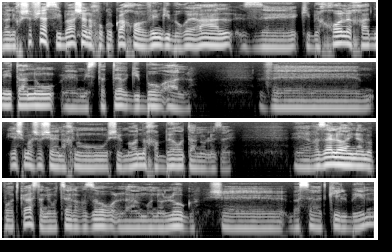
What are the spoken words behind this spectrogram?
ואני חושב שהסיבה שאנחנו כל כך אוהבים גיבורי על, זה כי בכל אחד מאיתנו מסתתר גיבור על. ויש משהו שאנחנו, שמאוד מחבר אותנו לזה. אבל זה לא העניין בפודקאסט, אני רוצה לחזור למונולוג שבסרט קיל ביל.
